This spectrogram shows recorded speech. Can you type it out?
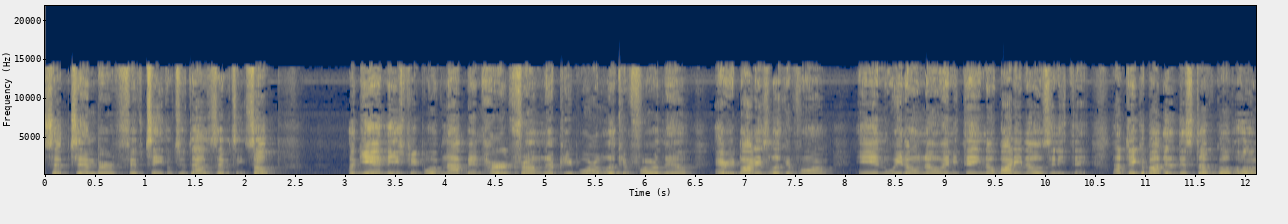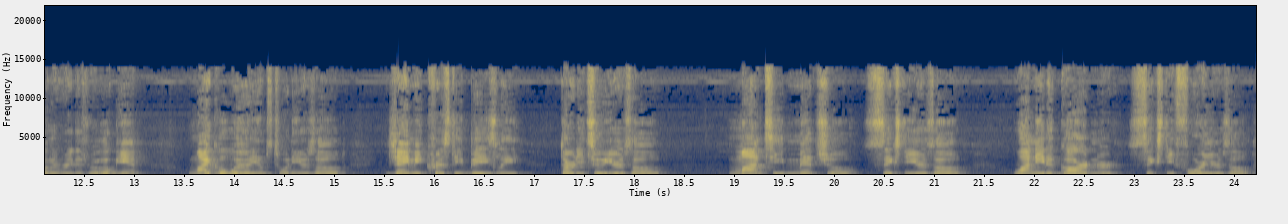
September 15th of 2017. So, again, these people have not been heard from. Their people are looking for them. Everybody's looking for them, and we don't know anything. Nobody knows anything. Now, think about this. This stuff goes. Hold on, let me read this again. Michael Williams, 20 years old. Jamie Christie Beasley, 32 years old. Monty Mitchell, 60 years old. Juanita Gardner, 64 years old.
